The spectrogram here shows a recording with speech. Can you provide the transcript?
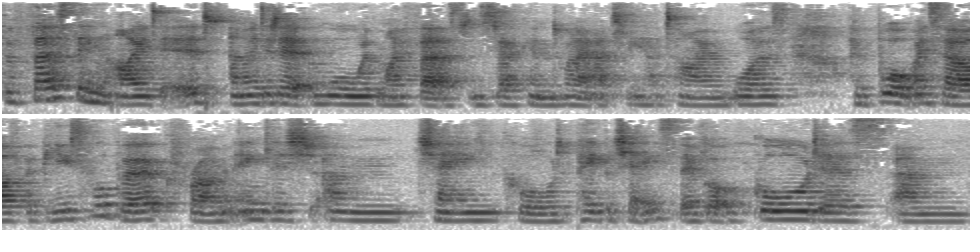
the first thing I did, and I did it more with my first and second when I actually had time, was I bought myself a beautiful book from an English um, chain called Paperchase. They've got gorgeous um,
